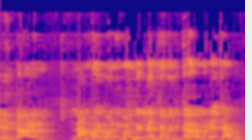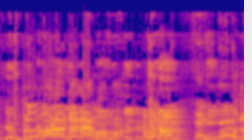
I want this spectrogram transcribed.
இருந்தாலும் நான் போய் பண்ணி கொண்டு எல்லாம் சமைச்சு தரபடியா சாப்பிடுறேன் இப்படி ஒரு காலம் சொல்லாங்க. ஒரு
